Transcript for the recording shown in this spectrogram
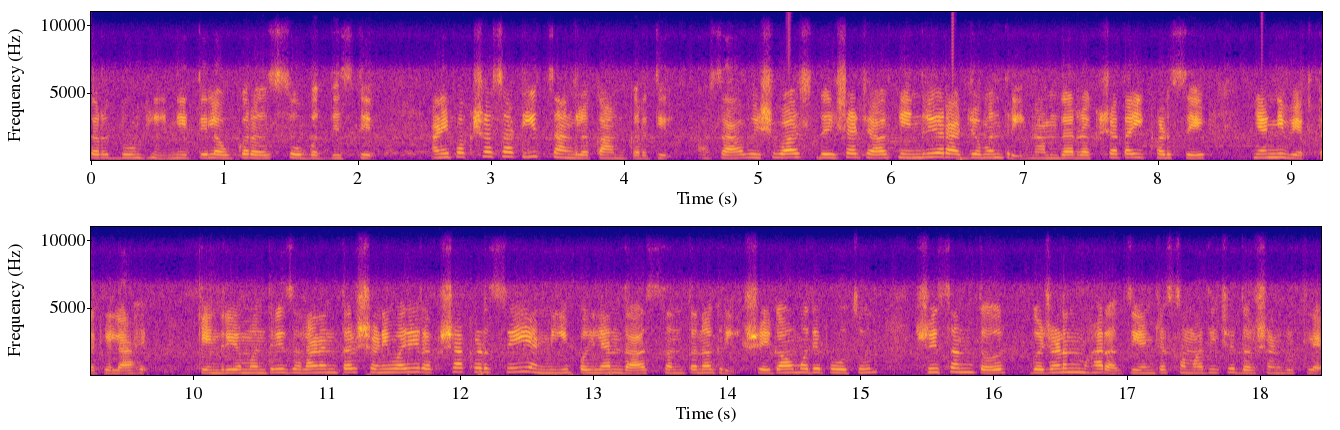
तर दोन्ही नेते लवकरच सोबत दिसतील आणि पक्षासाठी चांगलं काम करतील असा विश्वास देशाच्या केंद्रीय राज्यमंत्री नामदार रक्षाताई खडसे यांनी व्यक्त केला आहे. केंद्रीय मंत्री झाल्यानंतर शनिवारी रक्षा खडसे यांनी पहिल्यांदा संतनगरी शेगावमध्ये पोहोचून श्री संत गजानन महाराज यांच्या समाधीचे दर्शन घेतले.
